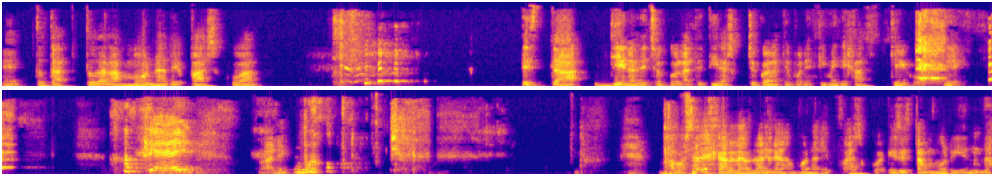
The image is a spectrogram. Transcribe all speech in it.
¿eh? Toda, toda la mona de Pascua está llena de chocolate. Tiras chocolate por encima y dejas que goce. Ok. ¿vale? Vamos a dejar de hablar de la mona de Pascua, que se están muriendo.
